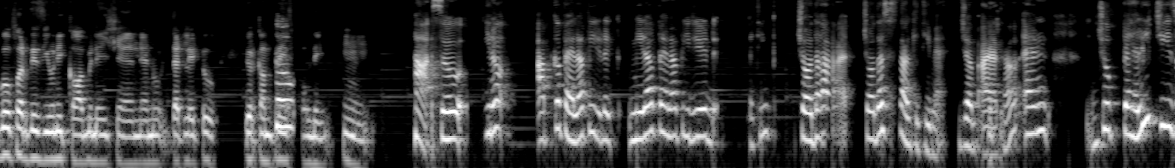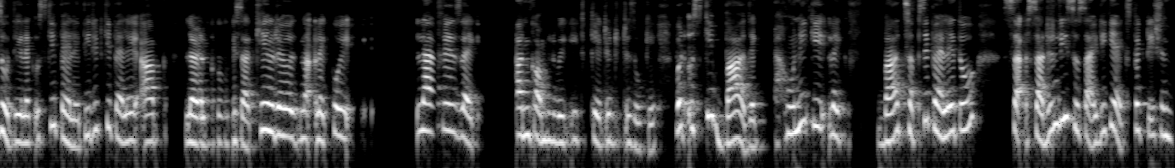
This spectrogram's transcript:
go for this unique combination and that led to your company founding हाँ सो यू नो आपका पहला पीरियड लाइक like, मेरा पहला पीरियड आई थिंक चौदह चौदह साल की थी मैं जब आया था एंड जो पहली चीज़ होती है लाइक उसके पहले पीरियड के पहले आप लड़कों के साथ खेल रहे हो लाइक कोई life is like uncomplicated it is okay but उसके बाद होने के लाइक बाद सबसे पहले तो सडनली सोसाइटी के एक्सपेक्टेशन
